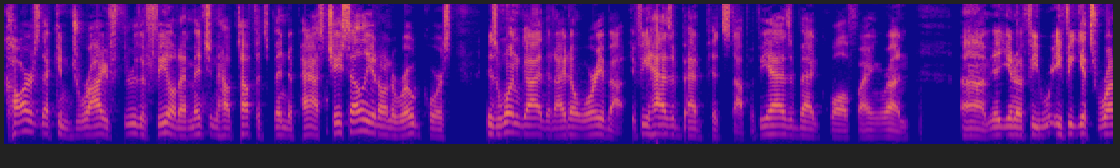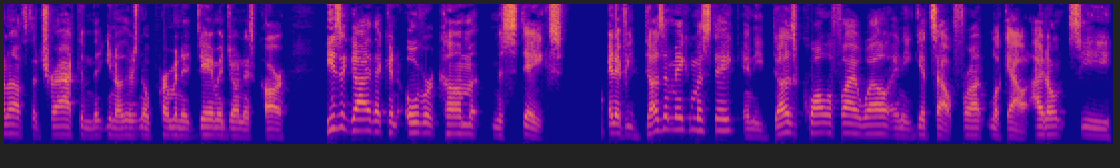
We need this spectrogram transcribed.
cars that can drive through the field. I mentioned how tough it's been to pass. Chase Elliott on a road course is one guy that I don't worry about. If he has a bad pit stop, if he has a bad qualifying run, um, you know, if he if he gets run off the track and that you know there's no permanent damage on his car, he's a guy that can overcome mistakes. And if he doesn't make a mistake and he does qualify well and he gets out front, look out. I don't see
